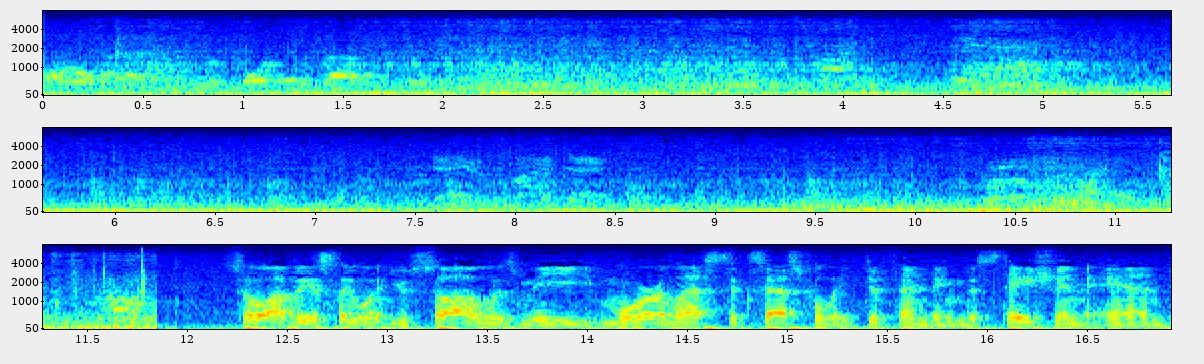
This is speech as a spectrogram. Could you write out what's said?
All hands, report to battle station. Damn, my day. So obviously what you saw was me more or less successfully defending the station and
